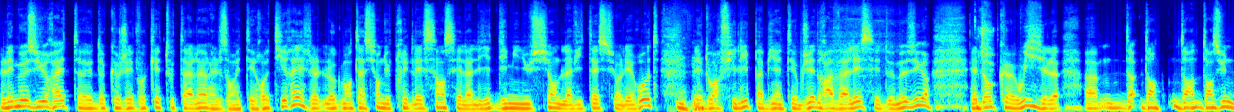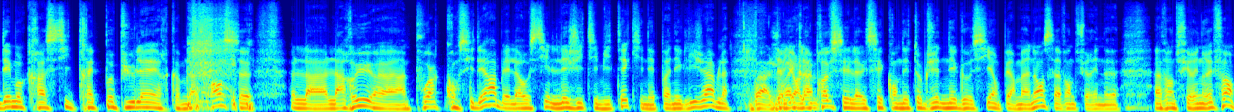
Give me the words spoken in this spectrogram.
les mesurettes de que j'évoquais tout à l'heure, elles ont été retirées. L'augmentation du prix de l'essence et la diminution de la vitesse sur les routes. Mm Édouard Philippe a bien été obligé de ravaler ces deux mesures. Et donc euh, oui, le, euh, dans, dans, dans, une démocratie très populaire comme la France, euh, la, la, rue a un poids considérable. Elle a aussi une légitimité qui n'est pas négligeable. Voilà, D'ailleurs, la même... preuve, c'est qu'on est obligé de négocier en permanence avant de faire une, avant de faire une réforme.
